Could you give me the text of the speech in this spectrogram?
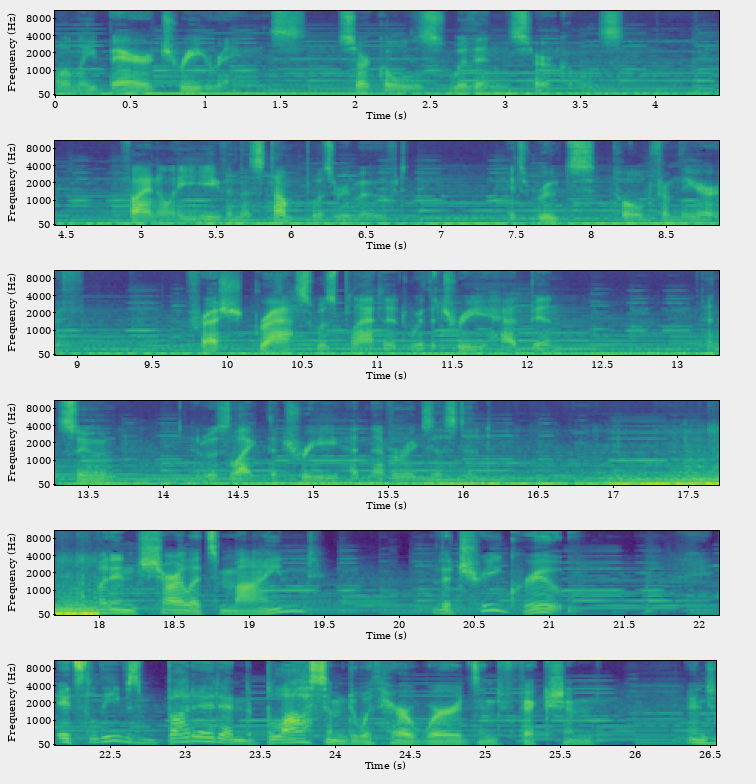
only bare tree rings, circles within circles. Finally, even the stump was removed, its roots pulled from the earth. Fresh grass was planted where the tree had been, and soon it was like the tree had never existed. But in Charlotte's mind, the tree grew. Its leaves budded and blossomed with her words and fiction, and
